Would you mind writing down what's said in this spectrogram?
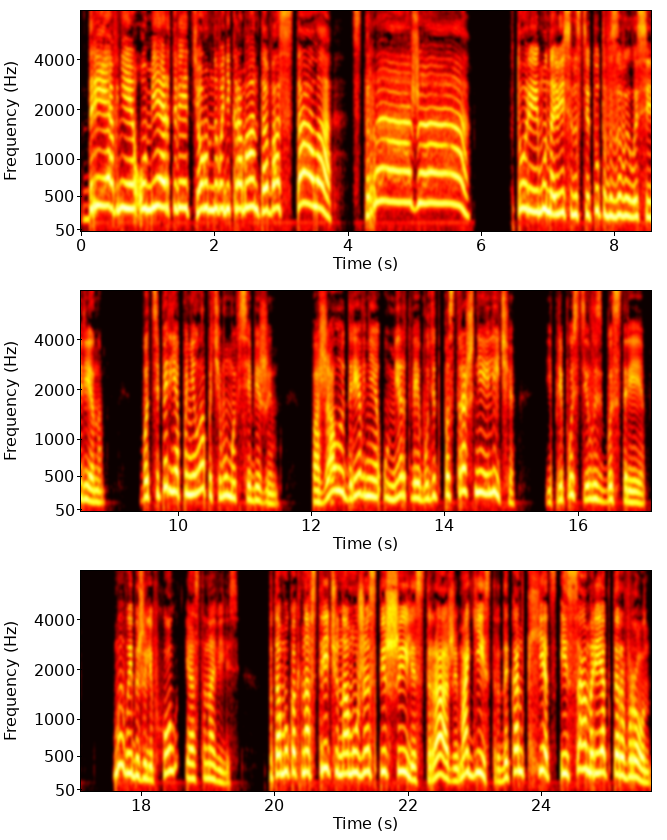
Древнее умертвие темного некроманта восстало! Стража!» Вторя ему на весь институт взвыла сирена. Вот теперь я поняла, почему мы все бежим. Пожалуй, древнее умертвие будет пострашнее лича. И припустилось быстрее. Мы выбежали в холл и остановились. Потому как навстречу нам уже спешили стражи, магистр, декан Кхец и сам ректор Врон.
